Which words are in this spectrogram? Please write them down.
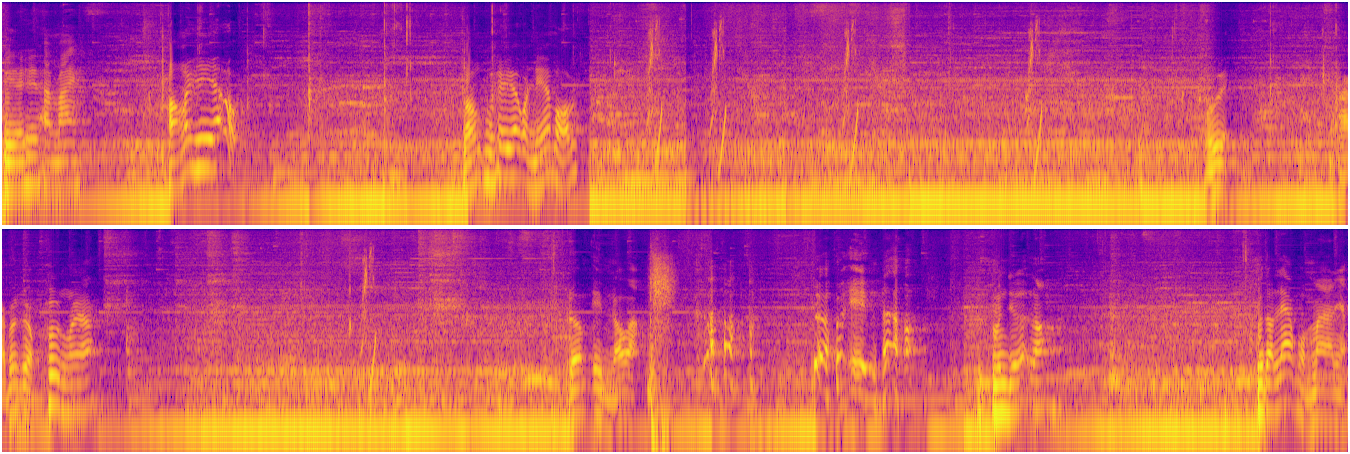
กี่นทีผ่านไปสองนาทีแล้วลองกินให้เยอะกว่านี้ครับผมอุ้ยหายไปเกือบครึ่งแล้วนะ เริ่มอิ่มแล้วอะ เริ่มอิ่มแล้ว มันเยอะเนาะคือตอนแรกผมมาเนี่ย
